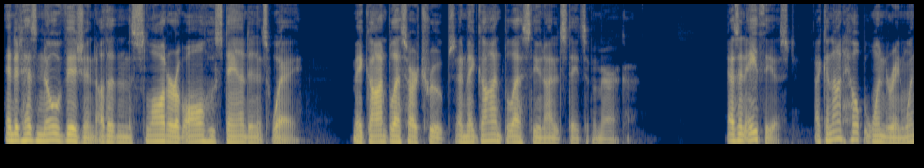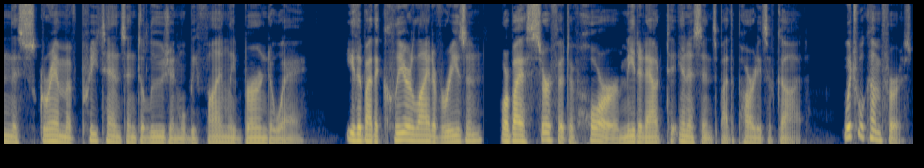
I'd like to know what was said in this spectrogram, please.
and it has no vision other than the slaughter of all who stand in its way. May God bless our troops, and may God bless the United States of America. As an atheist, I cannot help wondering when this scrim of pretense and delusion will be finally burned away, either by the clear light of reason or by a surfeit of horror meted out to innocents by the parties of God. Which will come first,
